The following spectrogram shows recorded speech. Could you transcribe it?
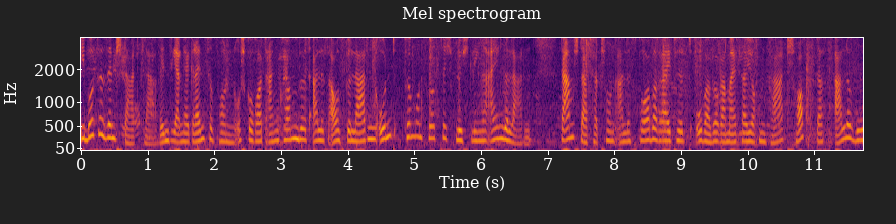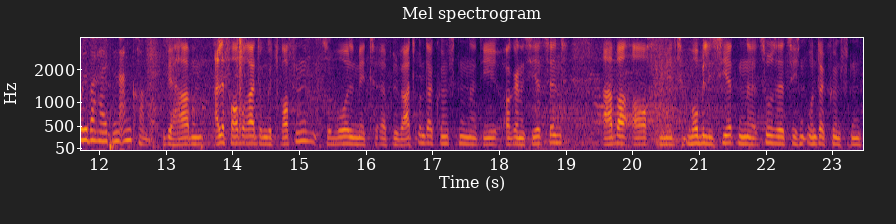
Die Busse sind startklar. Wenn sie an der Grenze von Uschgorod ankommen, wird alles ausgeladen und 45 Flüchtlinge eingeladen. Darmstadt hat schon alles vorbereitet. Oberbürgermeister Jochen Patsch hofft, dass alle wohlbehalten ankommen. Wir haben alle Vorbereitungen getroffen, sowohl mit äh, Privatunterkünften, die organisiert sind, aber auch mit mobilisierten äh, zusätzlichen Unterkünften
